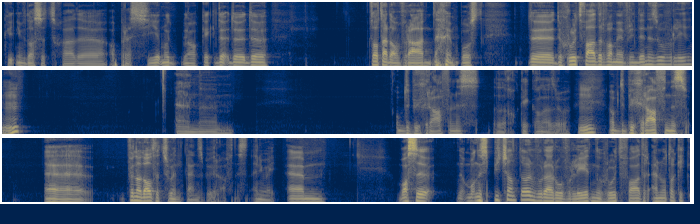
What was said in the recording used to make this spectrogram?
Ik weet niet of dat ze het gaat eh, appreciëren. Maar ja, kijk, de, de, de, ik zal het daar dan vragen in post. De, de grootvader van mijn vriendin is overleden. Mhm. En ehm, op de begrafenis. Oh, kijk, kan dat zo. Mhm. Op de begrafenis. eh, ik vind dat altijd zo intens, begrafenis. Anyway. ehm, was ze wat een speech aan het houden voor haar overledene grootvader. En wat ik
